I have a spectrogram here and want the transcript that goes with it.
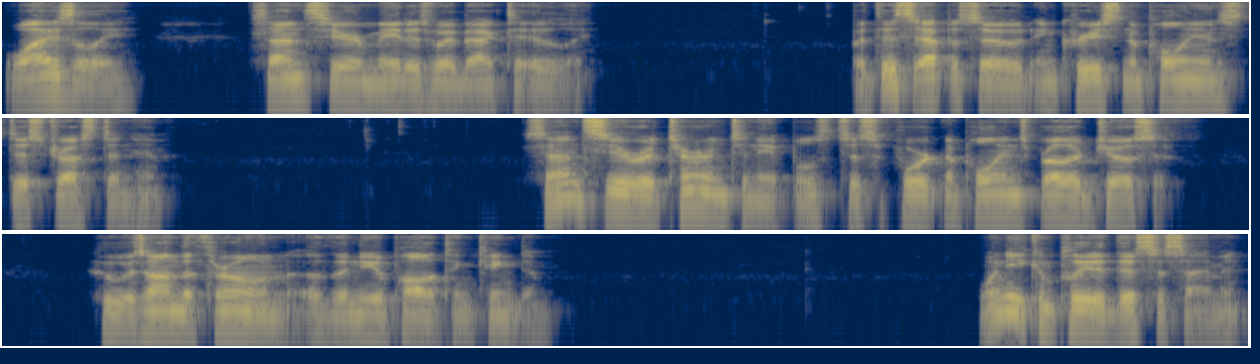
Wisely, Saint Cyr made his way back to Italy. But this episode increased Napoleon's distrust in him. Saint Cyr returned to Naples to support Napoleon's brother Joseph, who was on the throne of the Neapolitan kingdom. When he completed this assignment,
